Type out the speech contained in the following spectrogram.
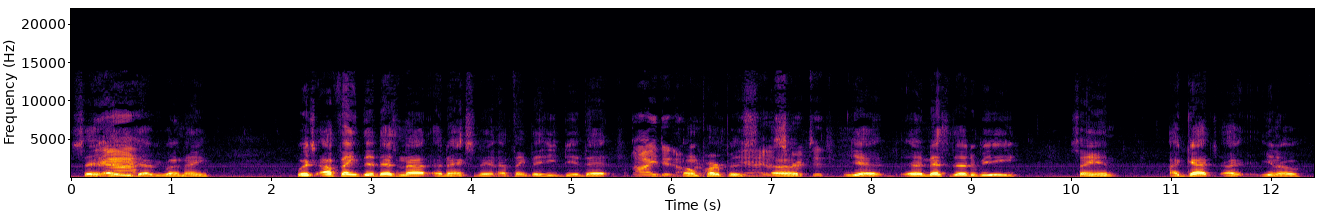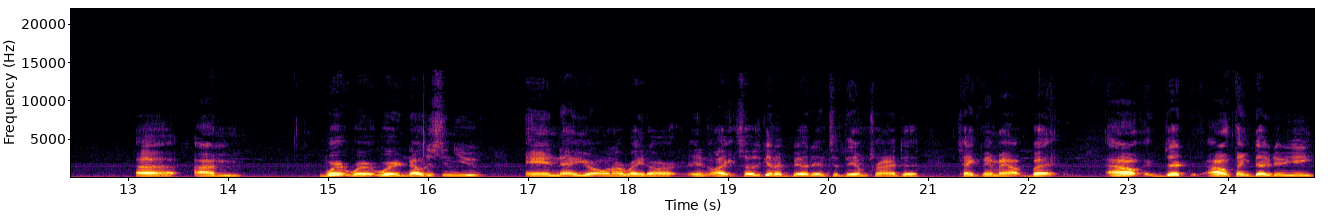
said Yeah. AEW by name, which I think that that's not an accident. I think that he did that. Oh, he did it On purpose, Yeah, it was uh, scripted. Yeah, and that's WWE saying, "I got, I, you know, uh, I'm, we're we're we're noticing you, and now you're on our radar, and like so it's gonna build into them trying to take them out, but I don't, I don't think WWE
